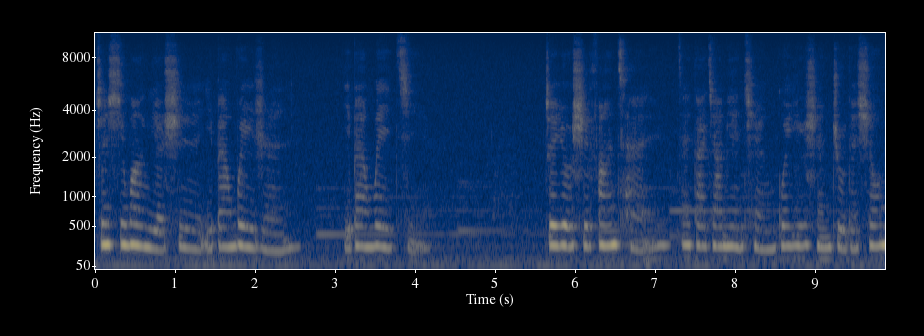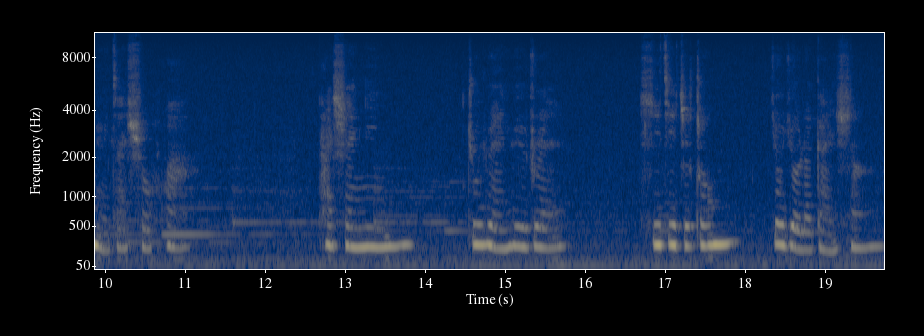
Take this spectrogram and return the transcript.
真希望也是一半为人，一半为己。这又是方才在大家面前皈依神主的修女在说话，她声音珠圆玉润，希冀之中又有了感伤。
